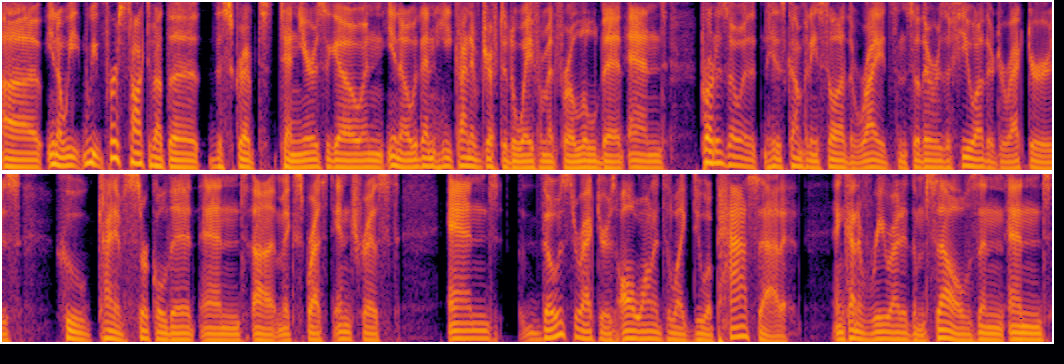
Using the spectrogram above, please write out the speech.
Uh, you know, we we first talked about the the script ten years ago, and you know, then he kind of drifted away from it for a little bit. And Protozoa, his company, still had the rights, and so there was a few other directors who kind of circled it and um, expressed interest. And those directors all wanted to like do a pass at it and kind of rewrite it themselves. And and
